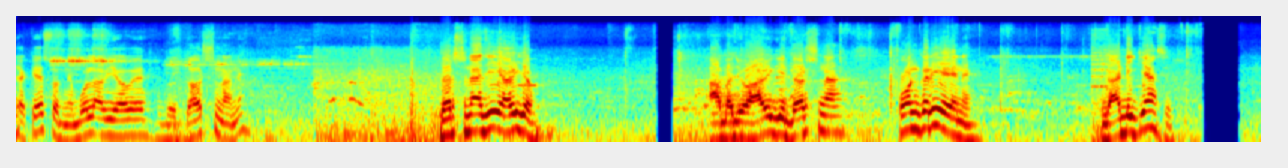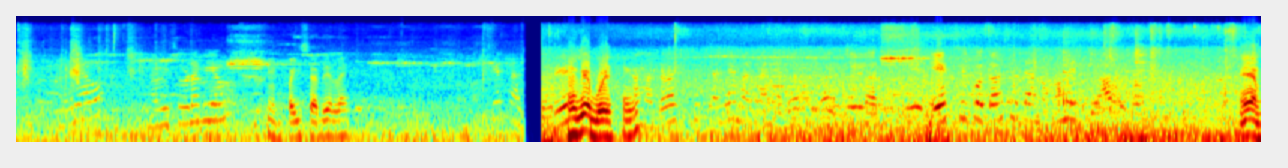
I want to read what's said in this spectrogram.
અચ્છા કેશોદને બોલાવીએ હવે દર્શનાને. દર્શનાજી, આવી જાઓ. આ બાજુ આવી ગઈ દર્શના. ફોન કરીએ એને. ગાડી ક્યાં છે? નવી સોડાવી આવો પૈસા દે લાઈ હું કે બોલ, હું કે? આમાં દસ સિક્કા છે મારા પાસે દસ સિક્કા. એક સિક્કો દસ હજારનો મળે જ ગયો આપી દો એમ.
